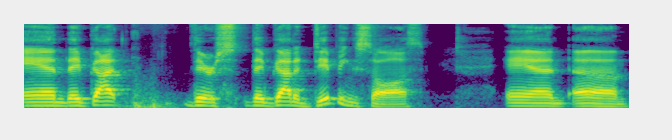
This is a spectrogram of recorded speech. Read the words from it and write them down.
And they've got their they've got a dipping sauce and um,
